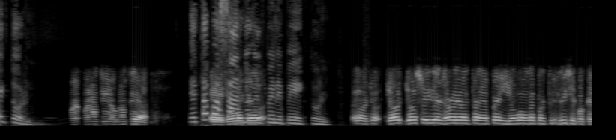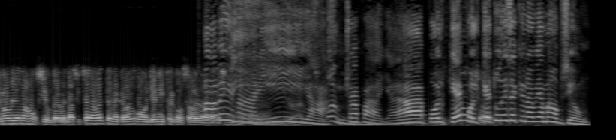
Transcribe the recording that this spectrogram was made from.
Héctor. buenos días, buenos días. ¿Qué está Eh, yo me pasando en quedo- el PNP, Héctor? Bueno, yo, yo, yo soy del rollo del PNP y yo voté por Pierluisi porque no había más opción. De verdad, sinceramente me quedo con Jennifer González. de verdad. Ave María. Escucha para allá. ¿Por qué? ¿Por qué tú dices que no había más opción?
